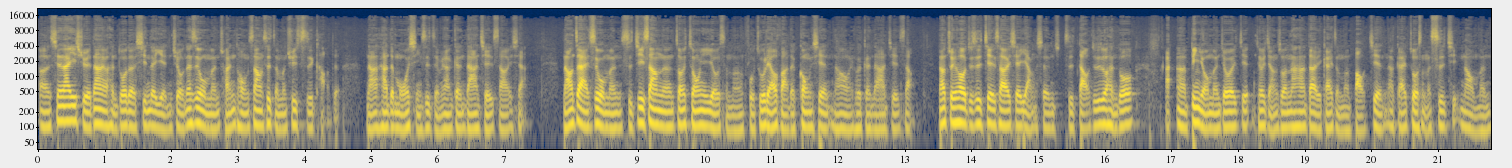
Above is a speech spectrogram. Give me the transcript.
呃，现在医学当然有很多的新的研究，但是我们传统上是怎么去思考的？然后它的模型是怎么样，跟大家介绍一下。然后再来是我们实际上呢，中中医有什么辅助疗法的贡献，然后也会跟大家介绍。然后最后就是介绍一些养生之道，就是说很多呃病友们就会介就会讲说，那他到底该怎么保健？那该做什么事情？那我们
